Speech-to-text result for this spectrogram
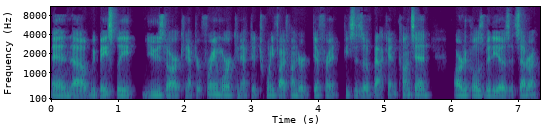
And uh, we basically used our connector framework, connected 2,500 different pieces of backend content, articles, videos, etc.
